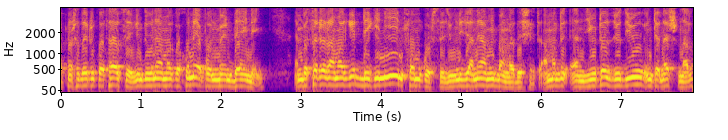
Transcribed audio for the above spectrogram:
আপনার সাথে একটু কথা আছে, কিন্তু উনি আমার কখনো অ্যাপয়েন্টমেন্ট দেয় নাই। অ্যাম্বাসাডার আমাকে ডেকে নিয়ে ইনফর্ম করছে যে উনি জানে আমি বাংলাদেশের। আমাদের এনজিওটা যদিও ইন্টারন্যাশনাল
